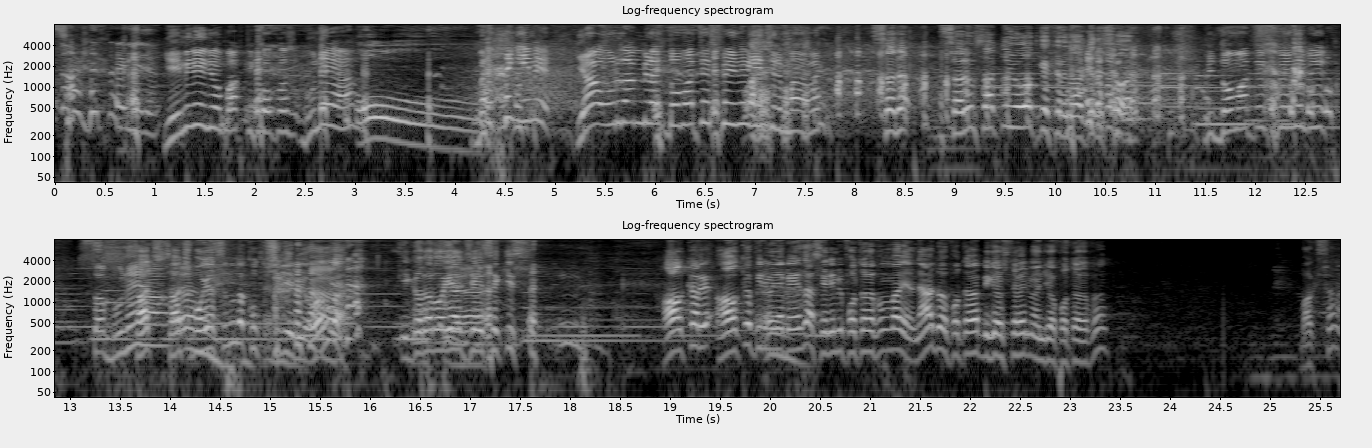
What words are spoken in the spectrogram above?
Sonra söylerim. Yemin ediyorum bak bir koklasın. Bu ne ya? Oo. Ben yemin Ya oradan biraz domates peyniri getirin bana be. Sana sarımsaklı yoğurt getirin arkadaş şu an. Bir domates peyniri bir... Sa- bu ne Saç, ya? saç boyasının da kokusu geliyor valla. Igor Royal C8. Halka, halka filmine benzer. Senin bir fotoğrafın var ya. Nerede o fotoğraf? Bir gösterelim önce o fotoğrafı. Baksana.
